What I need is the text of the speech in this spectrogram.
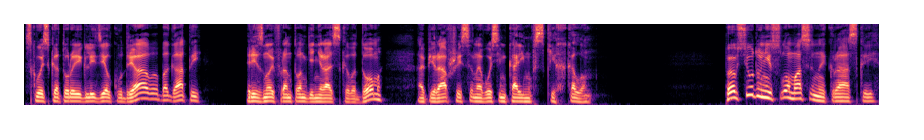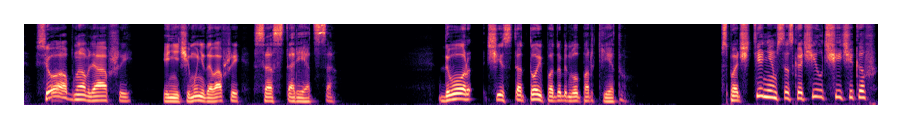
сквозь которые глядел кудряво богатый резной фронтон генеральского дома, опиравшийся на восемь каримовских колонн. Повсюду несло масляной краской, все обновлявший и ничему не дававший состареться. Двор чистотой подобен был паркету. С почтением соскочил Чичиков,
